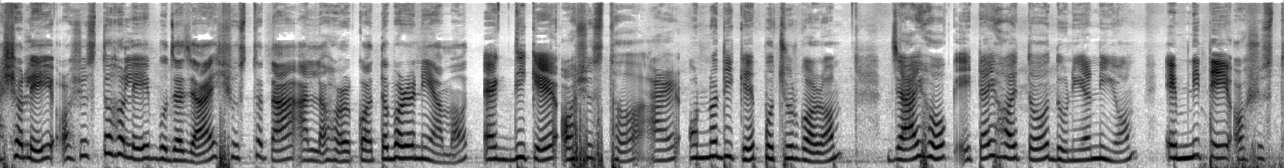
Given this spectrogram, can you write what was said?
আসলেই অসুস্থ হলে বোঝা যায় সুস্থতা আল্লাহর কত বড় নিয়ামত। একদিকে অসুস্থ আর অন্যদিকে প্রচুর গরম। যাই হোক, এটাই হয়তো দুনিয়ার নিয়ম। এমনিতেই অসুস্থ।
